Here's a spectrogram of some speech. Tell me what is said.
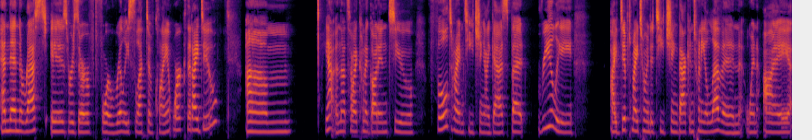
And then the rest is reserved for really selective client work that I do. Um, yeah, and that's how I kind of got into full time teaching, I guess. But really, I dipped my toe into teaching back in 2011 when I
